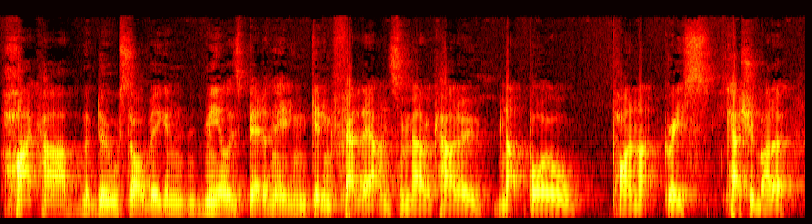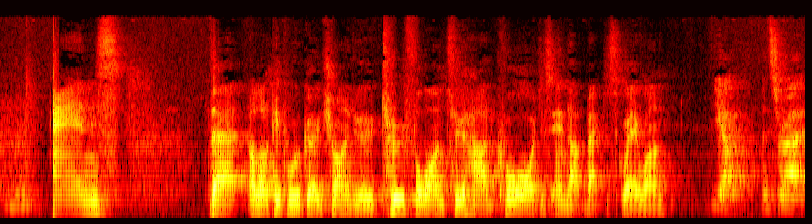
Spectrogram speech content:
High carb McDougall style vegan meal is better than eating getting fatted out on some avocado, nut boil, pine nut grease, cashew butter. And that a lot of people who go trying to go too full on, too hardcore, just end up back to square one. Yeah, that's right.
